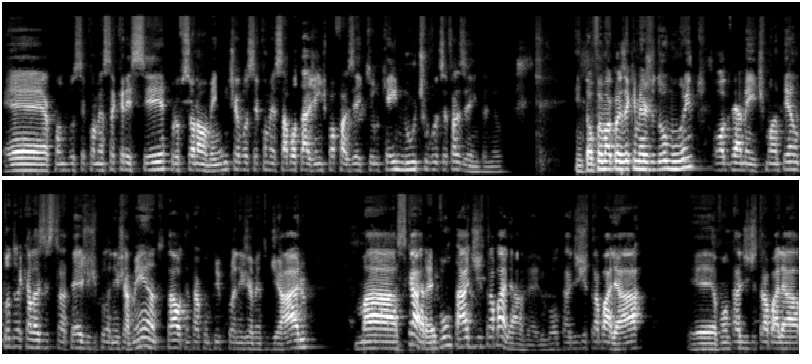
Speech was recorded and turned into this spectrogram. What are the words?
é quando você começa a crescer profissionalmente, é você começar a botar gente para fazer aquilo que é inútil você fazer, entendeu? Então foi uma coisa que me ajudou muito, obviamente, mantendo todas aquelas estratégias de planejamento tal, tentar cumprir com o planejamento diário. Mas, cara, é vontade de trabalhar, velho. Vontade de trabalhar é, vontade de trabalhar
